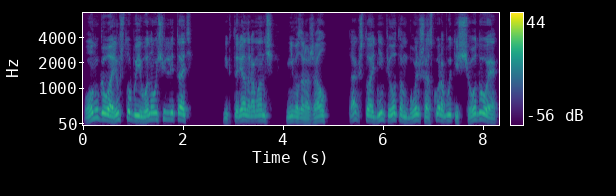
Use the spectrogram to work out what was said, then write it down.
Он уговорил, чтобы его научили летать. Викториан Романович не возражал. Так что одним пилотом больше, а скоро будет еще двое.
